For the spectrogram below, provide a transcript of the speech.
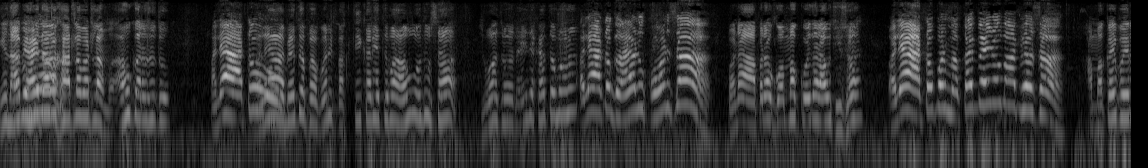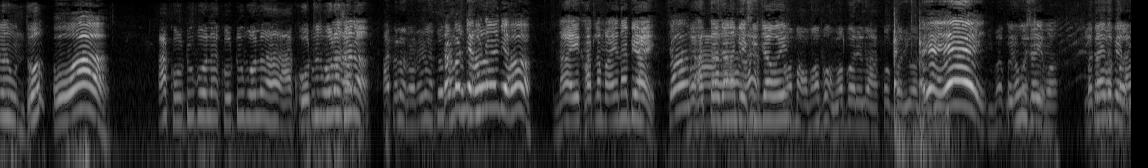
એ ના બેહાય તારા ખાટલા બાટલામાં. આ શું કરે છે તું? અલ્યા આ તો અલ્યા અમે તો ભગવાનની ભક્તિ કરીએ તમે આવું બધું છે જો જો નહીં દેખાતો મને અલ્યા આ તો ગાયાનું કોણ છે પણ આપણા ગામમાં કોઈ દર આવું થયું છે? અલ્યા આ તો પણ મકઈ ભાઈનો બાપ્યો છે આ મકઈ ભર્યો છે ઊંધો? ઓવા આ ખોટું બોલે ખોટું બોલે આ ખોટું બોલે. છે ને? આ પેલો રડેલો હતો સરપંચ બેહો તમે બેહો. ના એ ખાટલા માય ના બેહાય? ઓય જણા બેસી જાવ હોય. આમાં- આમાં- આમાં ભરેલો આખો ભર્યો. અલ્યા એ! એવું છે એમાં? બતાય તો પેલા.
